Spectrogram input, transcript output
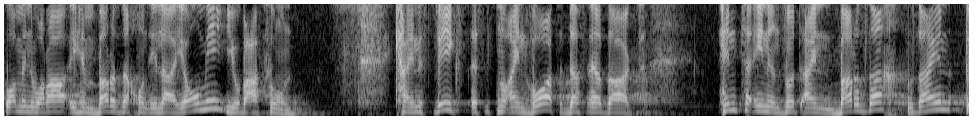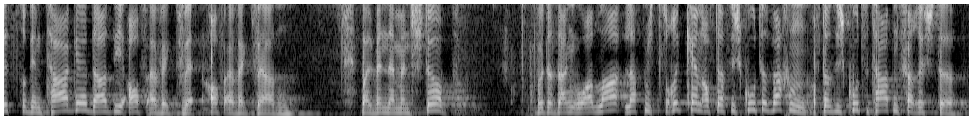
wa min waraihim barzakhun ila yawmi yub'athun. Keineswegs, es ist nur ein Wort, das er sagt. Hinter ihnen wird ein Barzach sein bis zu dem Tage, da sie auferweckt, auferweckt werden. Weil wenn der Mensch stirbt, wird er sagen, oh Allah, lass mich zurückkehren, auf dass ich gute Sachen, auf dass ich gute Taten verrichte.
